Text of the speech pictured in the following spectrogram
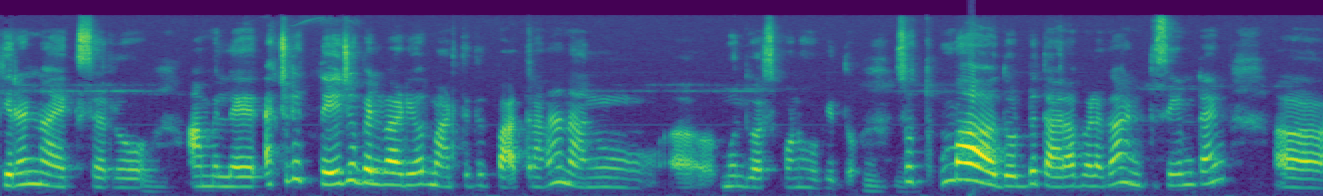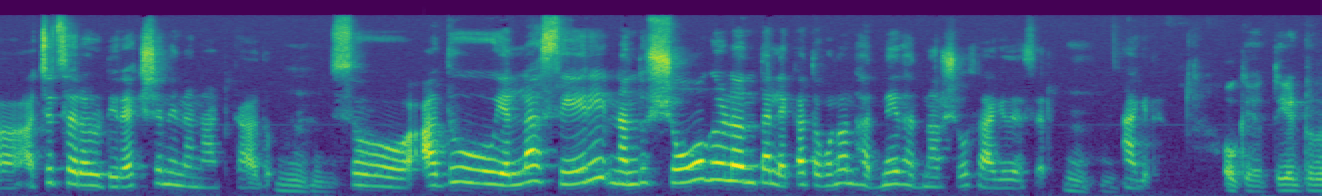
ಕಿರಣ್ ನಾಯಕ್ ಸರ್ ಆಮೇಲೆ ಆಕ್ಚುಲಿ ತೇಜು ಬೆಲ್ವಾಡಿ ಅವ್ರು ಮಾಡ್ತಿದ್ದ ಪಾತ್ರನ ನಾನು ಮುಂದುವರ್ಸ್ಕೊಂಡು ಹೋಗಿದ್ದು. ಸೊ ತುಂಬಾ ದೊಡ್ಡ ತಾರಾ ಬಳಗ and same time Achyut sir ಅವ್ರ ಡಿರೆಕ್ಷನ್ ಇನ ನಾಟಕ ಅದು. ಸೊ ಅದು ಎಲ್ಲ ಸೇರಿ ನಂದು ಶೋಗಳು ಅಂತ ಲೆಕ್ಕ ತಗೊಂಡು ಒಂದು ಹದಿನೈದು ಹದಿನಾರು ಶೋಸ್ ಆಗಿದೆ ಸರ್. ಆಗಿದೆ. ಓಕೆ ಥಿಯೇಟರ್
